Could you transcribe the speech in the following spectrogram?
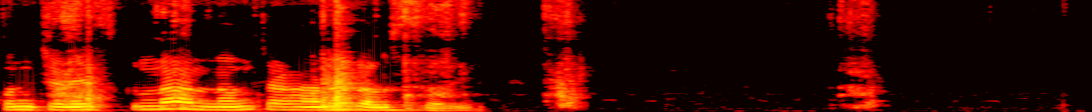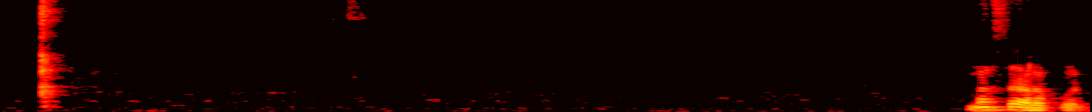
కొంచెం వేసుకున్న అన్నం చాలా కలుస్తుంది. మసాలా పొడి.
